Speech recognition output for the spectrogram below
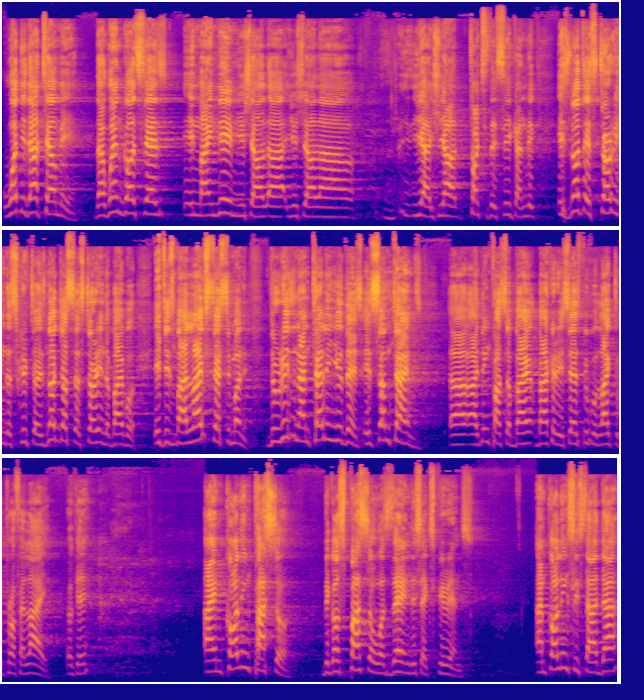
what did that tell me? That when God says, in my name you shall, uh, you shall, uh, yeah, you shall touch the sick and make, it's not a story in the scripture. It's not just a story in the Bible. It is my life's testimony. The reason I'm telling you this is sometimes, uh, I think Pastor Bakari says people like to prophesy, okay? I'm calling Pastor because Pastor was there in this experience. I'm calling Sister Ada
